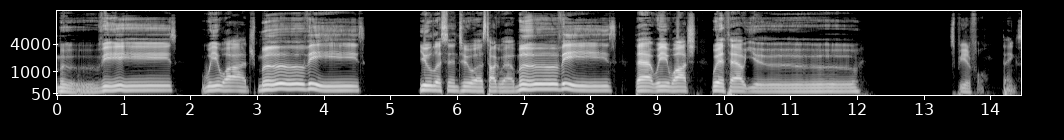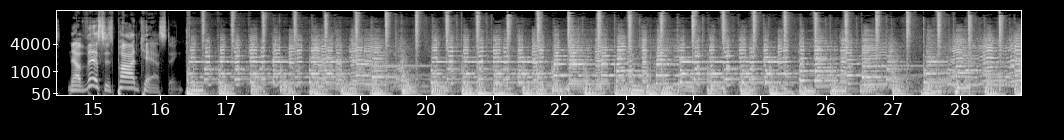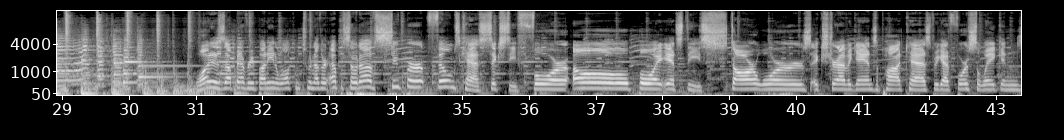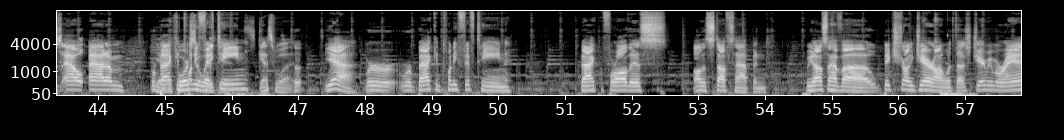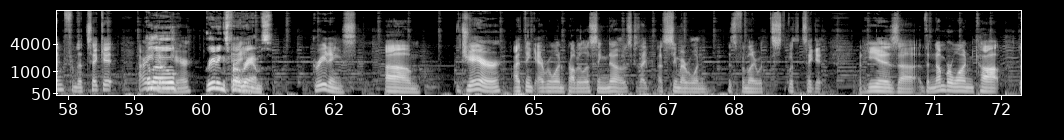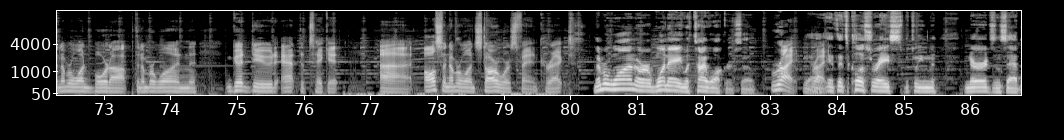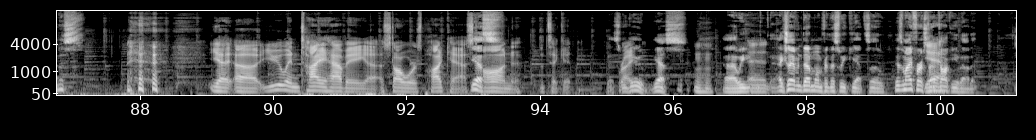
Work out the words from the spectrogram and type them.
movies. We watch movies. You listen to us talk about movies that we watched without you. It's beautiful. Thanks. Now, this is podcasting. What is up, everybody, and welcome to another episode of Super Films Cast 64. Oh boy, it's the Star Wars extravaganza podcast. We got Force Awakens out, Adam. We're Yeah, back in Force 2015. Awakens. Guess what? Uh, Yeah, we're we're back in 2015. Back before all this all this stuff's happened. We also have a uh, big strong Jer on with us, Jeremy Moran from the Ticket. How are Hello. you doing, Jer? Greetings, Hey. programs. Greetings. Um, Jer, I think everyone probably listening knows because I assume everyone is familiar with with the ticket. But he is uh, the number one cop, the number one board op, the number one good dude at the ticket. Uh, also, number one Star Wars fan, correct? Number one or one A with Ty Walker. So Right, yeah, right. It's, it's a close race between nerds and sadness. yeah, uh, you and Ty have a, uh, a Star Wars podcast Yes. on the ticket. Yes, Right. we do. Yes, Mm-hmm. uh, we And- actually haven't done one for this week yet. So this is my first Yeah. time talking about it.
